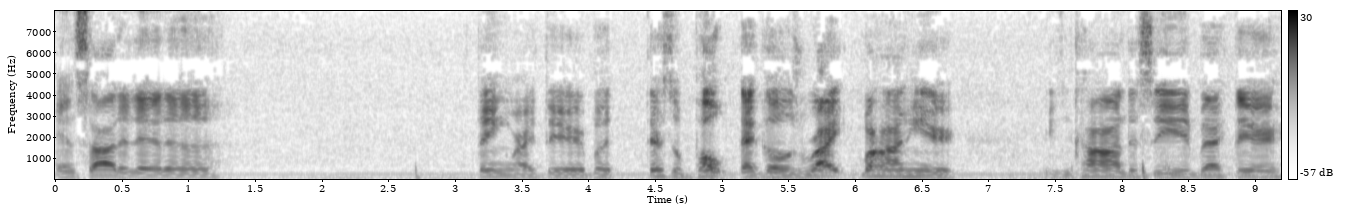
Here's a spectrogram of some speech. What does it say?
inside of that uh, thing right there, but there's a bolt that goes right behind here. You can kind of see it back there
